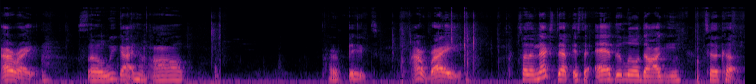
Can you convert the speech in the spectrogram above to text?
All right. So we got him all perfect. All right. So the next step is to add the little doggy to the cup.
